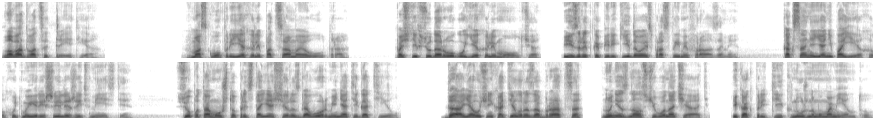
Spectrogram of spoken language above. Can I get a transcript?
Глава 23. В Москву приехали под самое утро. Почти всю дорогу ехали молча, изредка перекидываясь простыми фразами. К Оксане я не поехал, хоть мы и решили жить вместе. Все потому, что предстоящий разговор меня тяготил. Да, я очень хотел разобраться, но не знал, с чего начать и как прийти к нужному моменту.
